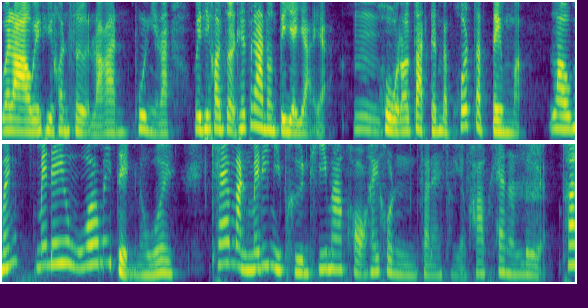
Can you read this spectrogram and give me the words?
เวลาเวทีคอนเสิร์ตแล้วกันพูดอย่างนี้ละเวทีคอนเสิร์ตเทศกาลดนตรีใหญ่ๆอะอืม โหเราจัดกันแบบโคตรจัดเต็มอะเราไม่งไม่ได้ว่าไม่เจ๋งนะเว้ย แค่มันไม่ได้มีพื้นที่มากพอให้คนแสดงศักยภาพแค่นั้นเลยอะถ้า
